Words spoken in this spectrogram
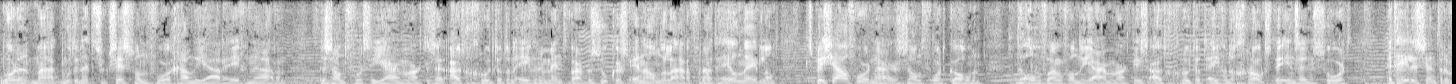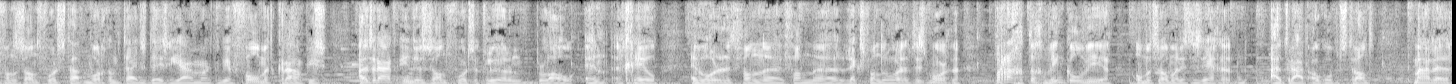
Worden, maar moeten het succes van voorgaande jaren evenaren. De Zandvoortse jaarmarkten zijn uitgegroeid tot een evenement... waar bezoekers en handelaren vanuit heel Nederland... speciaal voor naar Zandvoort komen. De omvang van de jaarmarkt is uitgegroeid tot een van de grootste in zijn soort. Het hele centrum van Zandvoort staat morgen tijdens deze jaarmarkt... weer vol met kraampjes, uiteraard in de Zandvoortse kleuren blauw en geel. En we horen het van, eh, van eh, Lex van der Hoorn. Het is morgen prachtig winkelweer, om het zo maar eens te zeggen. Uiteraard ook op het strand. Maar eh,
